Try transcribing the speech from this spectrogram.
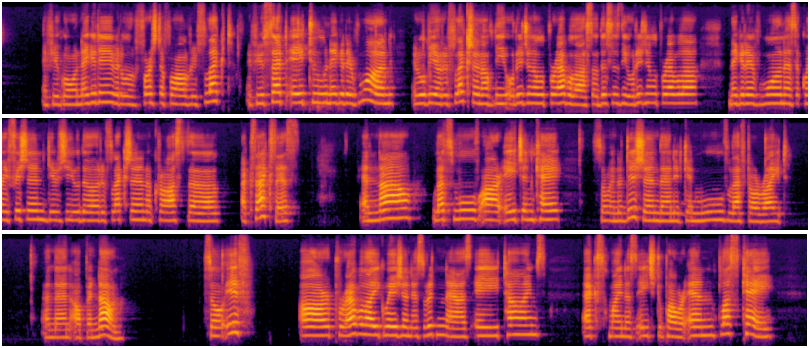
If you go negative, it will first of all reflect. If you set a to negative 1, it will be a reflection of the original parabola. So this is the original parabola. Negative 1 as a coefficient gives you the reflection across the x-axis. And now let's move our h and k. So in addition, then it can move left or right, and then up and down. So if our parabola equation is written as a times x minus h to power n plus k,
